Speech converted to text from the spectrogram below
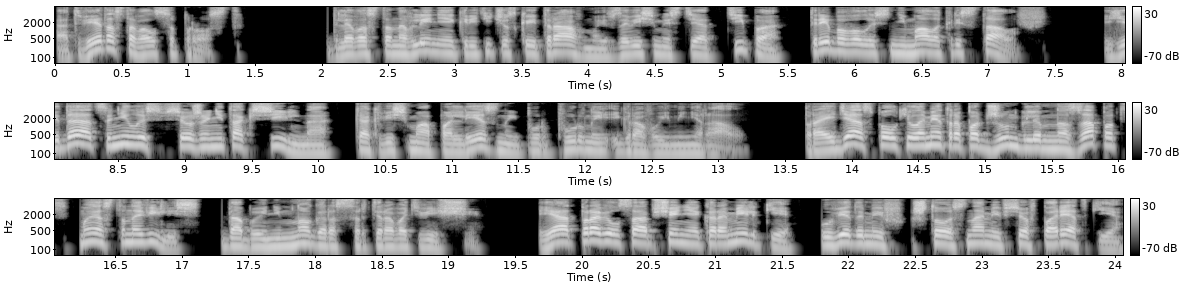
Ответ оставался прост. Для восстановления критической травмы в зависимости от типа требовалось немало кристаллов. Еда оценилась все же не так сильно, как весьма полезный пурпурный игровой минерал. Пройдя с полкилометра под джунглям на запад, мы остановились, дабы немного рассортировать вещи. Я отправил сообщение Карамельке, уведомив, что с нами все в порядке,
